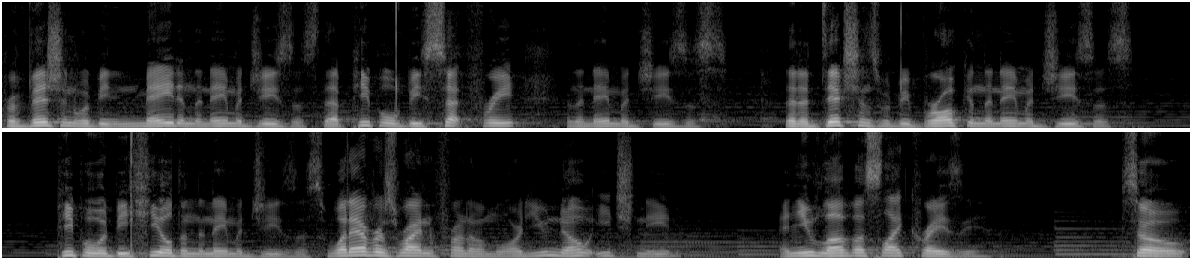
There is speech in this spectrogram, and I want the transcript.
provision would be made in the name of Jesus, that people would be set free in the name of Jesus, that addictions would be broken in the name of Jesus, people would be healed in the name of Jesus. Whatever's right in front of them, Lord, you know each need, and you love us like crazy. So,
